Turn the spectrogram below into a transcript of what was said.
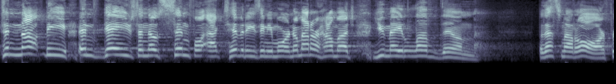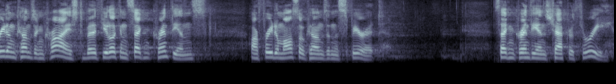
to not be engaged in those sinful activities anymore, no matter how much you may love them. But that's not all. Our freedom comes in Christ. But if you look in 2 Corinthians, our freedom also comes in the Spirit. 2 Corinthians chapter 3.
